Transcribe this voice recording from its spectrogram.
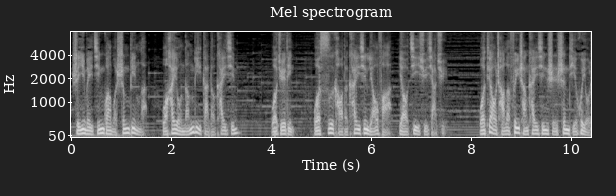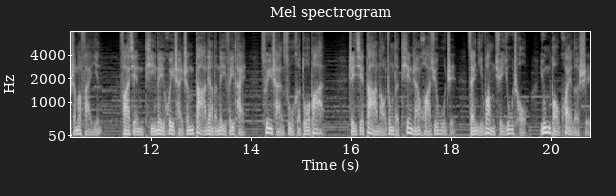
是因为尽管我生病了，我还有能力感到开心。我决定，我思考的开心疗法要继续下去。我调查了非常开心时身体会有什么反应，发现体内会产生大量的内啡肽、催产素和多巴胺，这些大脑中的天然化学物质，在你忘却忧愁、拥抱快乐时，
